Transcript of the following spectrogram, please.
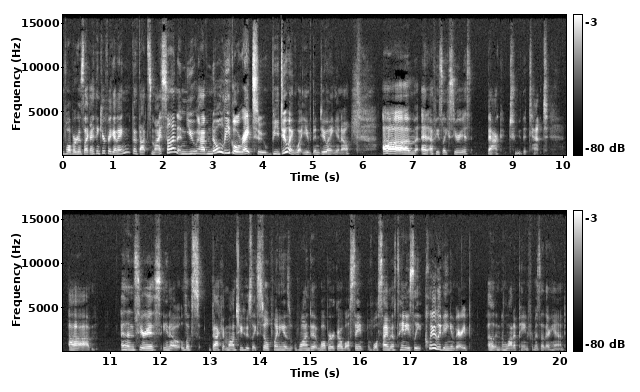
Walburga is like, I think you're forgetting that that's my son, and you have no legal right to be doing what you've been doing, you know. Um, and Effie's like, Sirius, back to the tent. Um, and then Sirius, you know, looks back at Monty, who's like still pointing his wand at Walburga while, say, while simultaneously clearly being in very uh, in a lot of pain from his other hand.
